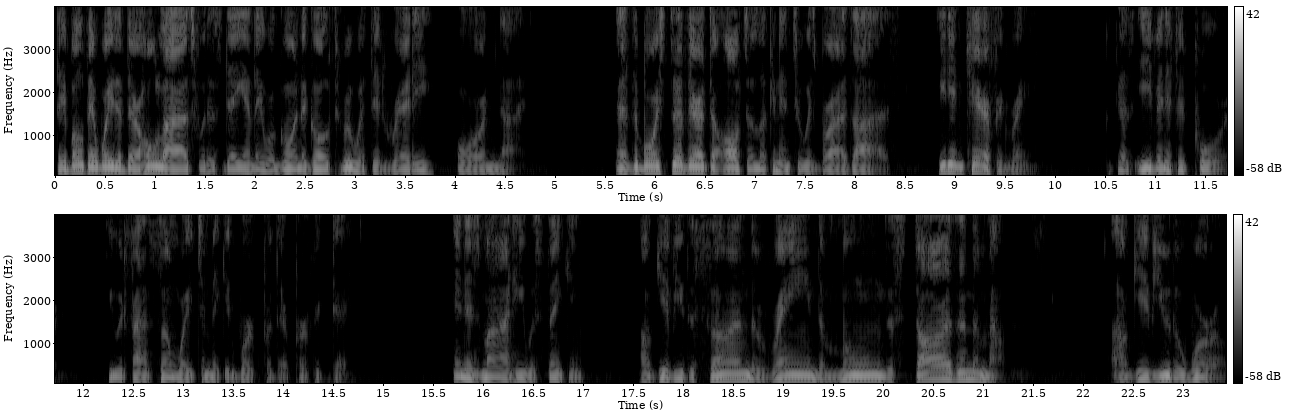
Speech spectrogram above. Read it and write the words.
They both had waited their whole lives for this day, and they were going to go through with it ready or not. As the boy stood there at the altar looking into his bride's eyes, he didn't care if it rained, because even if it poured, he would find some way to make it work for their perfect day. In his mind, he was thinking, I'll give you the sun, the rain, the moon, the stars, and the mountains. I'll give you the world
